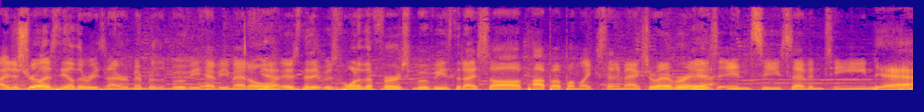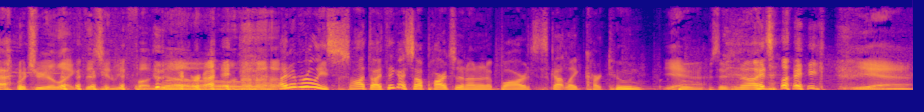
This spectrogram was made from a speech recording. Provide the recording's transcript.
I just realized the other reason I remember the movie Heavy Metal Yeah. is that it was one of the first movies that I saw pop up on like Cinemax or whatever Yeah. as NC-17. Yeah. which you're like, this is gonna be fucked up, right? I never really saw it though. I think I saw parts of it on at a bar. It's got like cartoon Yeah. boobs. There's no. It's like yeah.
